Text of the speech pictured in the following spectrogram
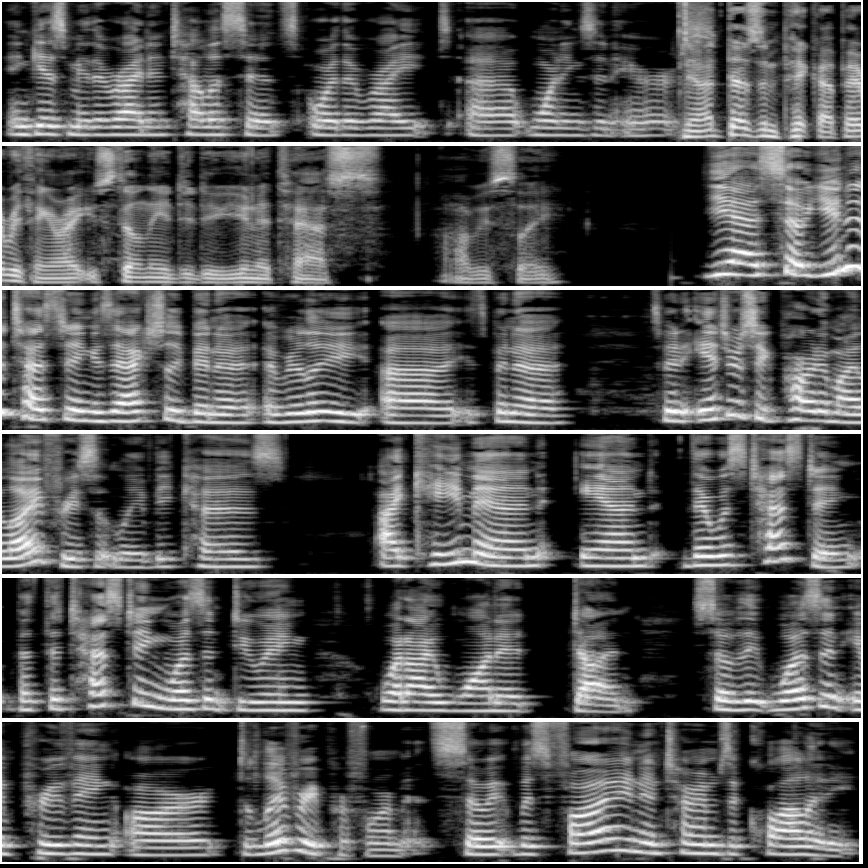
and gives me the right IntelliSense or the right uh, warnings and errors. Now, it doesn't pick up everything, right? You still need to do unit tests, obviously. Yeah, so unit testing has actually been a, a really uh, it's been a it's been an interesting part of my life recently because I came in and there was testing, but the testing wasn't doing what I wanted done. So it wasn't improving our delivery performance. So it was fine in terms of quality,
